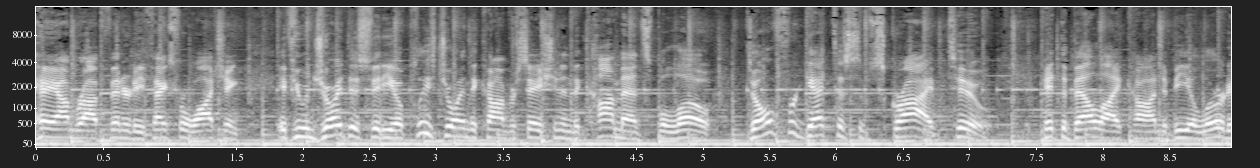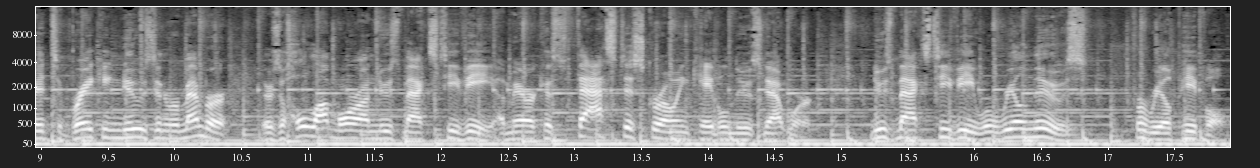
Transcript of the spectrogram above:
Hey, I'm Rob Finnerty. Thanks for watching. If you enjoyed this video, please join the conversation in the comments below. Don't forget to subscribe, too. Hit the bell icon to be alerted to breaking news. And remember, there's a whole lot more on Newsmax TV, America's fastest growing cable news network. Newsmax TV, we're real news for real people.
